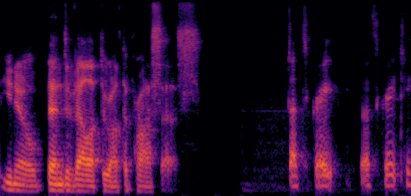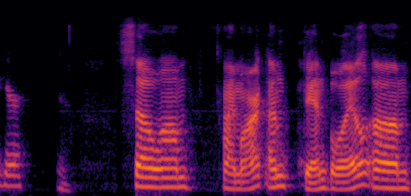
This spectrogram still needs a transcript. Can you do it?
you know, been developed throughout the process. That's great. That's great to hear. So, um, hi, Mark. I'm Dan Boyle. Um,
